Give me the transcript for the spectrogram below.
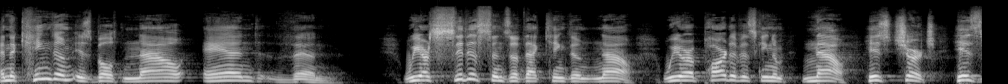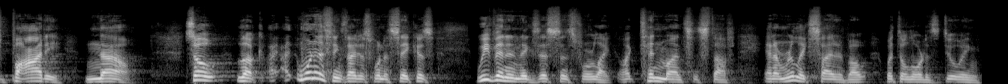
And the kingdom is both now and then. We are citizens of that kingdom now. We are a part of his kingdom now. His church, his body now. So, look, I, one of the things I just want to say, because we've been in existence for like, like 10 months and stuff, and I'm really excited about what the Lord is doing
